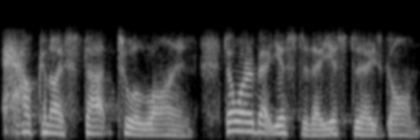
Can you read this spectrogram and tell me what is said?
How can I start to align? Don't worry about yesterday. Yesterday's gone.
